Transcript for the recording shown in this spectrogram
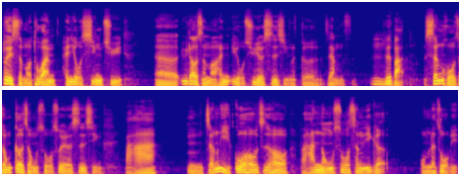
对什么突然很有兴趣，呃，遇到什么很有趣的事情的歌，这样子，嗯，就是把生活中各种琐碎的事情，把它嗯整理过后之后，把它浓缩成一个我们的作品，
